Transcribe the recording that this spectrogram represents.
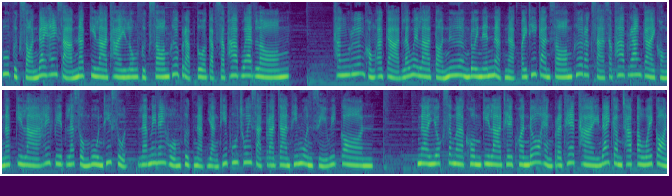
ผู้ฝึกสอนได้ให้สามนักกีฬาไทยลงฝึกซ้อมเพื่อปรับตัวกับสภาพแวดล้อม ทั้งเรื่องของอากาศและเวลาต่อเนื่อง โดยเน้นหนักๆไปที่การซ้อมเพื่อรักษาสภาพร่างกายของนักกีฬาให้ฟิตและสมบูรณ์ที่สุด และไม่ได้โหมฝึกหนักอย่างที่ผู้ช่วยศาสตราจารย์พิมลศรีวิกร นายกสมาคมกีฬาเทควันโดแห่งประเทศไทยได้กำชับเอาไว้ก่อน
